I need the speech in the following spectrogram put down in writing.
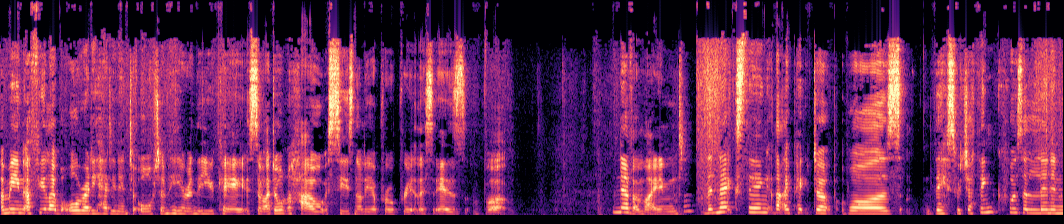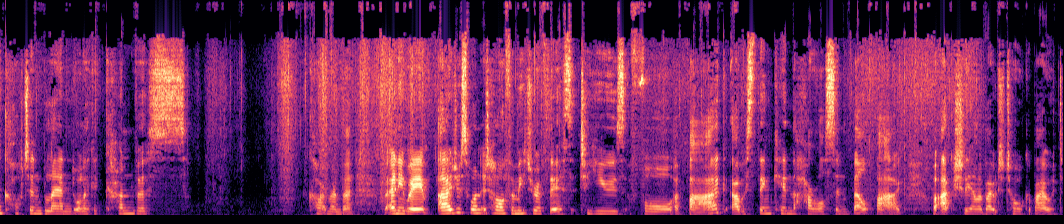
I mean, I feel like we're already heading into autumn here in the UK, so I don't know how seasonally appropriate this is, but never mind. The next thing that I picked up was this, which I think was a linen cotton blend or like a canvas can't remember. But anyway I just wanted half a metre of this to use for a bag. I was thinking the Harrelson belt bag but actually I'm about to talk about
